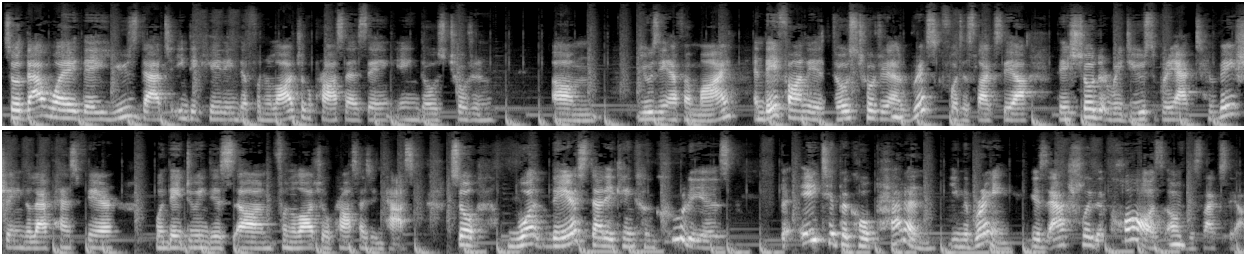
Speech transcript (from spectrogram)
So that way they use that indicating the phonological processing in those children um, using fMRI, and they found is those children at risk for dyslexia, they showed reduced brain activation in the left hemisphere when they're doing this um, phonological processing task. So what their study can conclude is the atypical pattern in the brain is actually the cause of mm. dyslexia.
